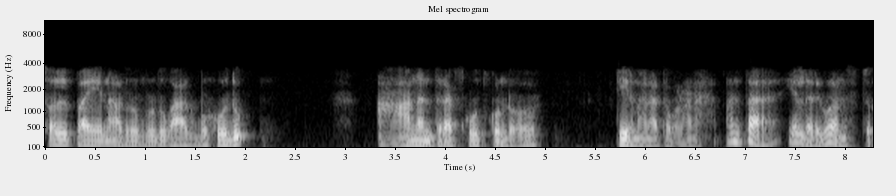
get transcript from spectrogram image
ಸ್ವಲ್ಪ ಏನಾದರೂ ಮೃದು ಆಗಬಹುದು ಆ ನಂತರ ಕೂತ್ಕೊಂಡು ತೀರ್ಮಾನ ತಗೊಳ್ಳೋಣ ಅಂತ ಎಲ್ಲರಿಗೂ ಅನಿಸ್ತು.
